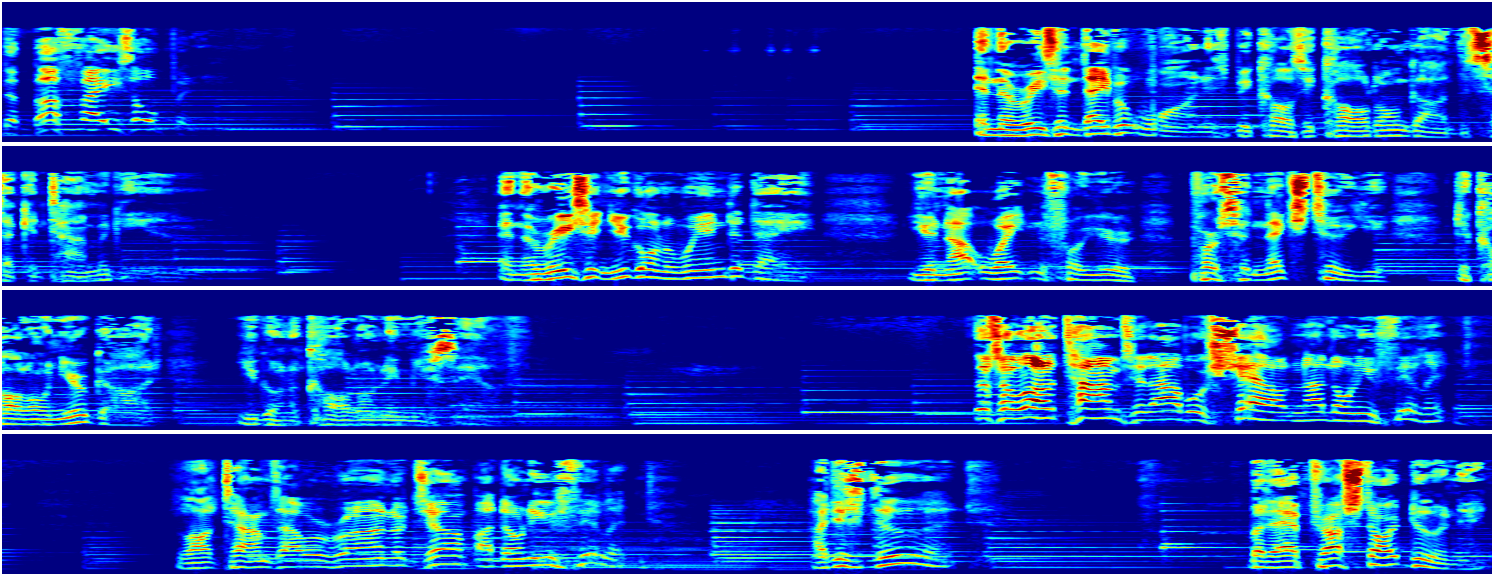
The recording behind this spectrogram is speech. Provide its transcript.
The buffet's open. And the reason David won is because he called on God the second time again. And the reason you're going to win today, you're not waiting for your person next to you to call on your God. You're going to call on him yourself. There's a lot of times that I will shout and I don't even feel it. A lot of times I will run or jump. I don't even feel it. I just do it. But after I start doing it,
